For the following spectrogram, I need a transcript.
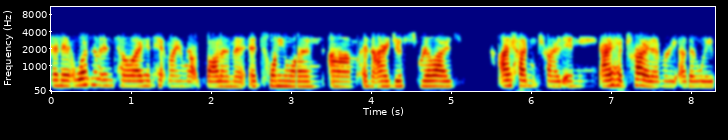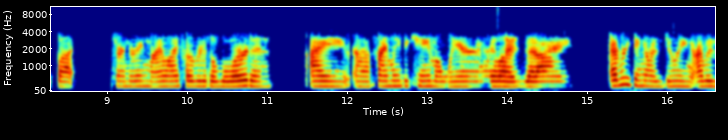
And it wasn't until I had hit my rock bottom at, at 21 um, and I just realized I hadn't tried any, I had tried every other way but surrendering my life over to the Lord. And I uh, finally became aware and realized that I, everything I was doing, I was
